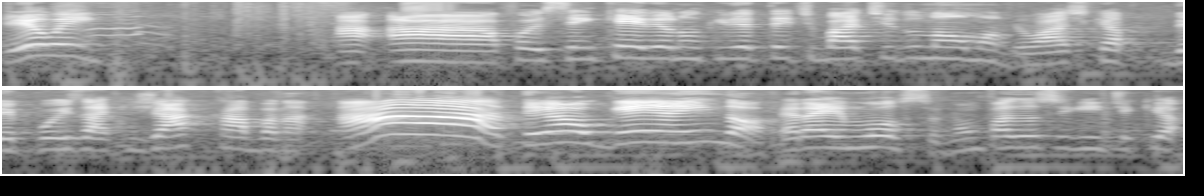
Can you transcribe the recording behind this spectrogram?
Eu, hein? Ah, ah, foi sem querer. Eu não queria ter te batido, não, mano. Eu acho que depois aqui já acaba na... Ah, tem alguém ainda, ó. Pera aí, moça. Vamos fazer o seguinte aqui, ó.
